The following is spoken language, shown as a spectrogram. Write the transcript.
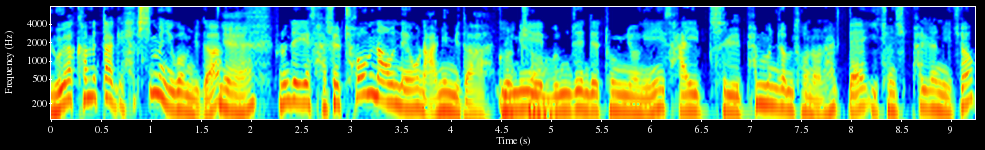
요약하면 딱 핵심은 이겁니다. 예. 그런데 이게 사실 처음 나온 내용은 아닙니다. 그렇죠. 이미 문재인 대통령이 4.27 판문점 선언할 때 2018년이죠.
